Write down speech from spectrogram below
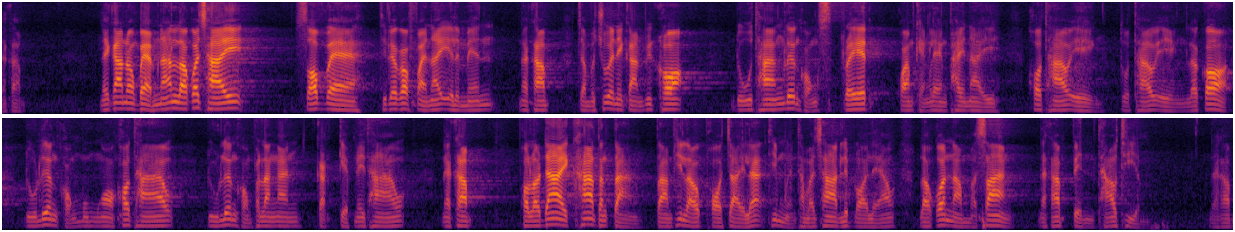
นะครับ ในการออกแบบนั้นเราก็ใช้ซอฟต์แวร์ที่เรียกว่า Finite Element นะครับจะมาช่วยในการวิเคราะห์ดูทางเรื่องของสเตรสความแข็งแรงภายในข้อเท้าเอง ตัวเท้าเอง แล้วก็ดูเรื่องของมุมงอข้อเท้า ดูเรื่องของพลังงานกักเก็บในเท้านะครับพอเราได้ค่าต่างๆ ตามที่เราพอใจและที่เหมือนธรรมชาติเรียบร้อยแล้ว เราก็นำมาสร้างนะครับเป็นเท้าเทียมนะครับ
